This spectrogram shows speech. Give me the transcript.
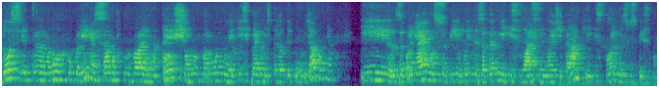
досвід е, минулих поколінь саме впливає на те, що ми формуємо якісь певні стереотипні уявлення і забороняємо собі вийти за певні якісь власні межі та рамки, які створені суспільством.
